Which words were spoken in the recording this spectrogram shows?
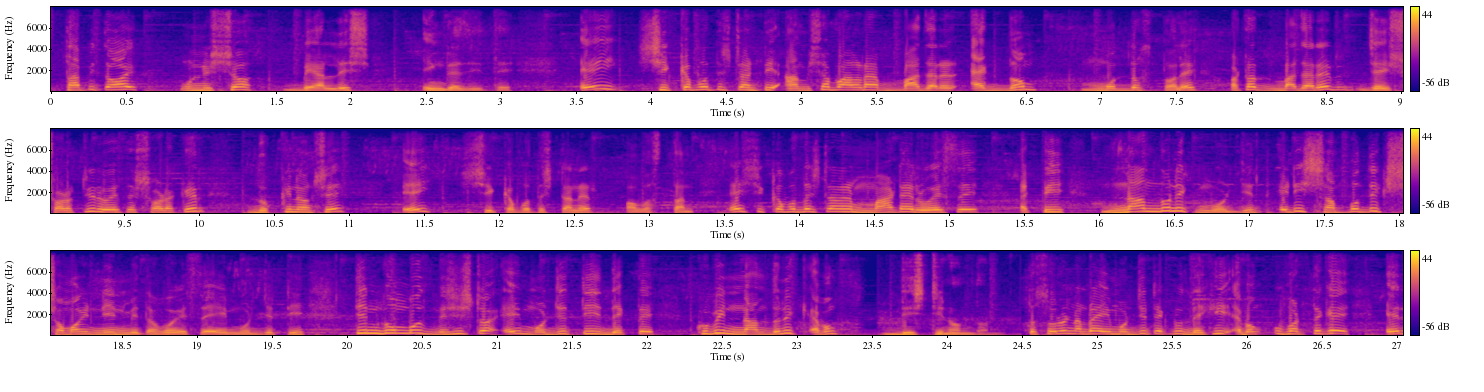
স্থাপিত হয় উনিশশো বিয়াল্লিশ ইংরেজিতে। এই শিক্ষা প্রতিষ্ঠানটি আমিষাপাড়া বাজারের একদম মধ্যস্থলে, অর্থাৎ বাজারের যে সড়কটি রয়েছে সড়কের দক্ষিণ অংশে এই শিক্ষা প্রতিষ্ঠানের অবস্থান। এই শিক্ষা প্রতিষ্ঠানের মাঠে রয়েছে একটি নান্দনিক মসজিদ। এটি সাম্প্রতিক সময় নির্মিত হয়েছে। এই মসজিদটি তিন গম্বুজ বিশিষ্ট। এই মসজিদটি দেখতে খুবই নান্দনিক এবং দৃষ্টিনন্দন। তো চলুন আমরা এই মসজিদটা একটু দেখি এবং উপর থেকে এর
